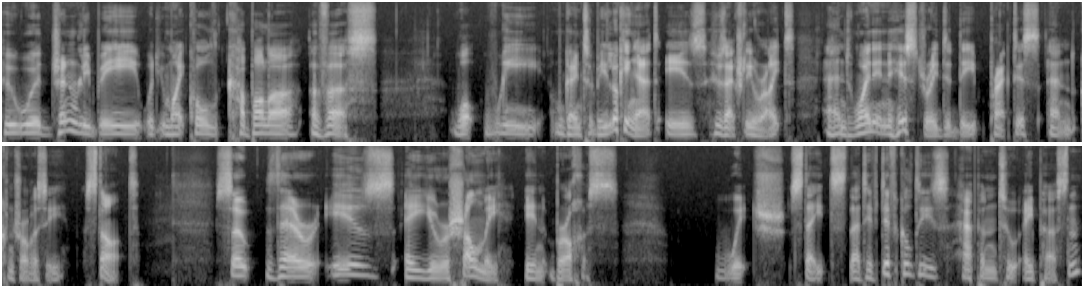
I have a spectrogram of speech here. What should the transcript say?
who would generally be what you might call Kabbalah averse. What we are going to be looking at is who's actually right and when in history did the practice and controversy start. So there is a Yerushalmi in Brochus, which states that if difficulties happen to a person,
